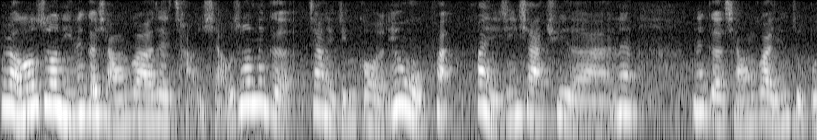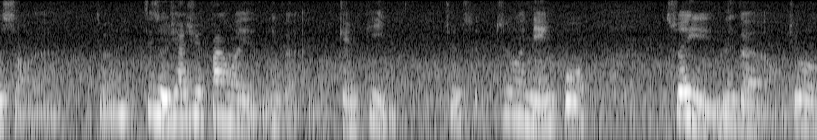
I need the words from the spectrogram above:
我老公说：“你那个小黄瓜要再炒一下。”我说：“那个这样已经够了，因为我饭饭已经下去了啊，那那个小黄瓜已经煮不熟了，对，再煮下去饭会那个干屁。”就是就会粘锅，所以那个就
